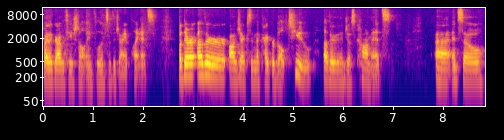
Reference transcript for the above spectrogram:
by the gravitational influence of the giant planets. But there are other objects in the Kuiper belt too, other than just comets. Uh, and so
